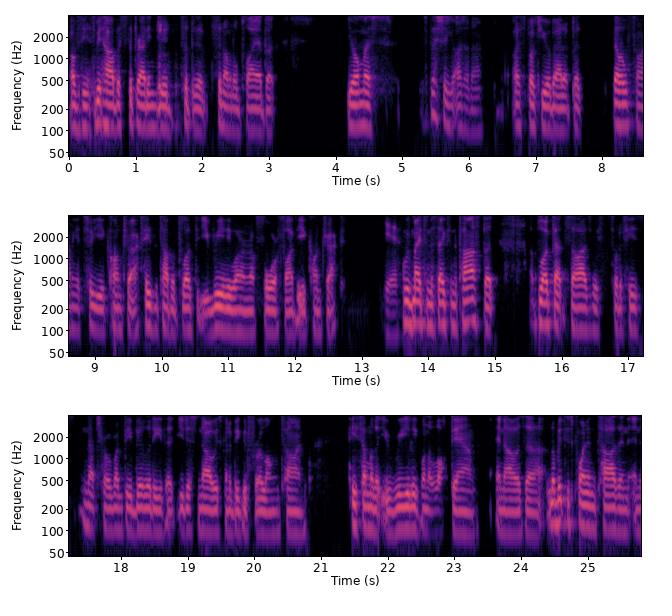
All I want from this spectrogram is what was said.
Obviously, it's a bit hard with Slipper out injured. Slipper's a phenomenal player, but you almost, especially, I don't know. I spoke to you about it, but Bell signing a two year contract. He's the type of bloke that you really want on a four or five year contract. Yeah. We've made some mistakes in the past, but a bloke that size with sort of his natural rugby ability that you just know is going to be good for a long time. He's someone that you really want to lock down. And I was uh, a little bit disappointed in Tahs and, and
